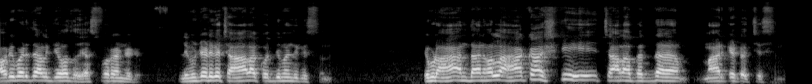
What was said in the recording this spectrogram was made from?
ఎవరి పడితే వాళ్ళకి ఇవ్వదు ఎస్ ఫోర్ హండ్రెడ్ లిమిటెడ్గా చాలా కొద్ది మందికి ఇస్తుంది. ఇప్పుడు దానివల్ల ఆకాష్కి చాలా పెద్ద మార్కెట్ వచ్చేసింది.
